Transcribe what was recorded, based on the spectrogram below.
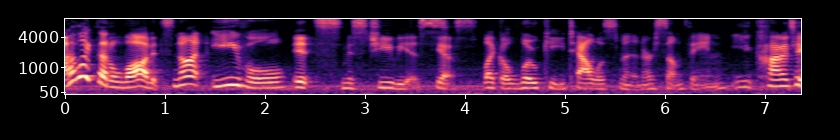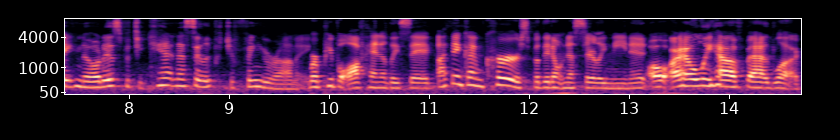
I like that a lot. It's not evil, it's mischievous. Yes. Like a Loki talisman or something. You kind of take notice, but you can't necessarily put your finger on it. Where people offhandedly say, I think I'm cursed, but they don't necessarily mean it. Oh, I only have bad luck.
